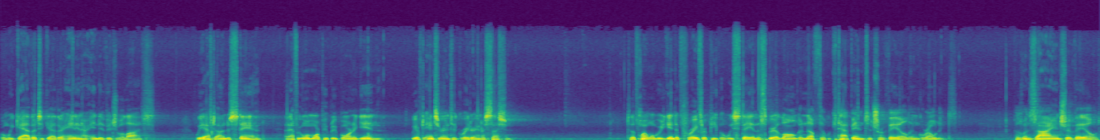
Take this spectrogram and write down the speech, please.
When we gather together and in our individual lives, we have to understand that if we want more people to be born again, we have to enter into greater intercession. To the point where we begin to pray for people, we stay in the Spirit long enough that we tap into travail and groanings. Because when Zion travailed,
